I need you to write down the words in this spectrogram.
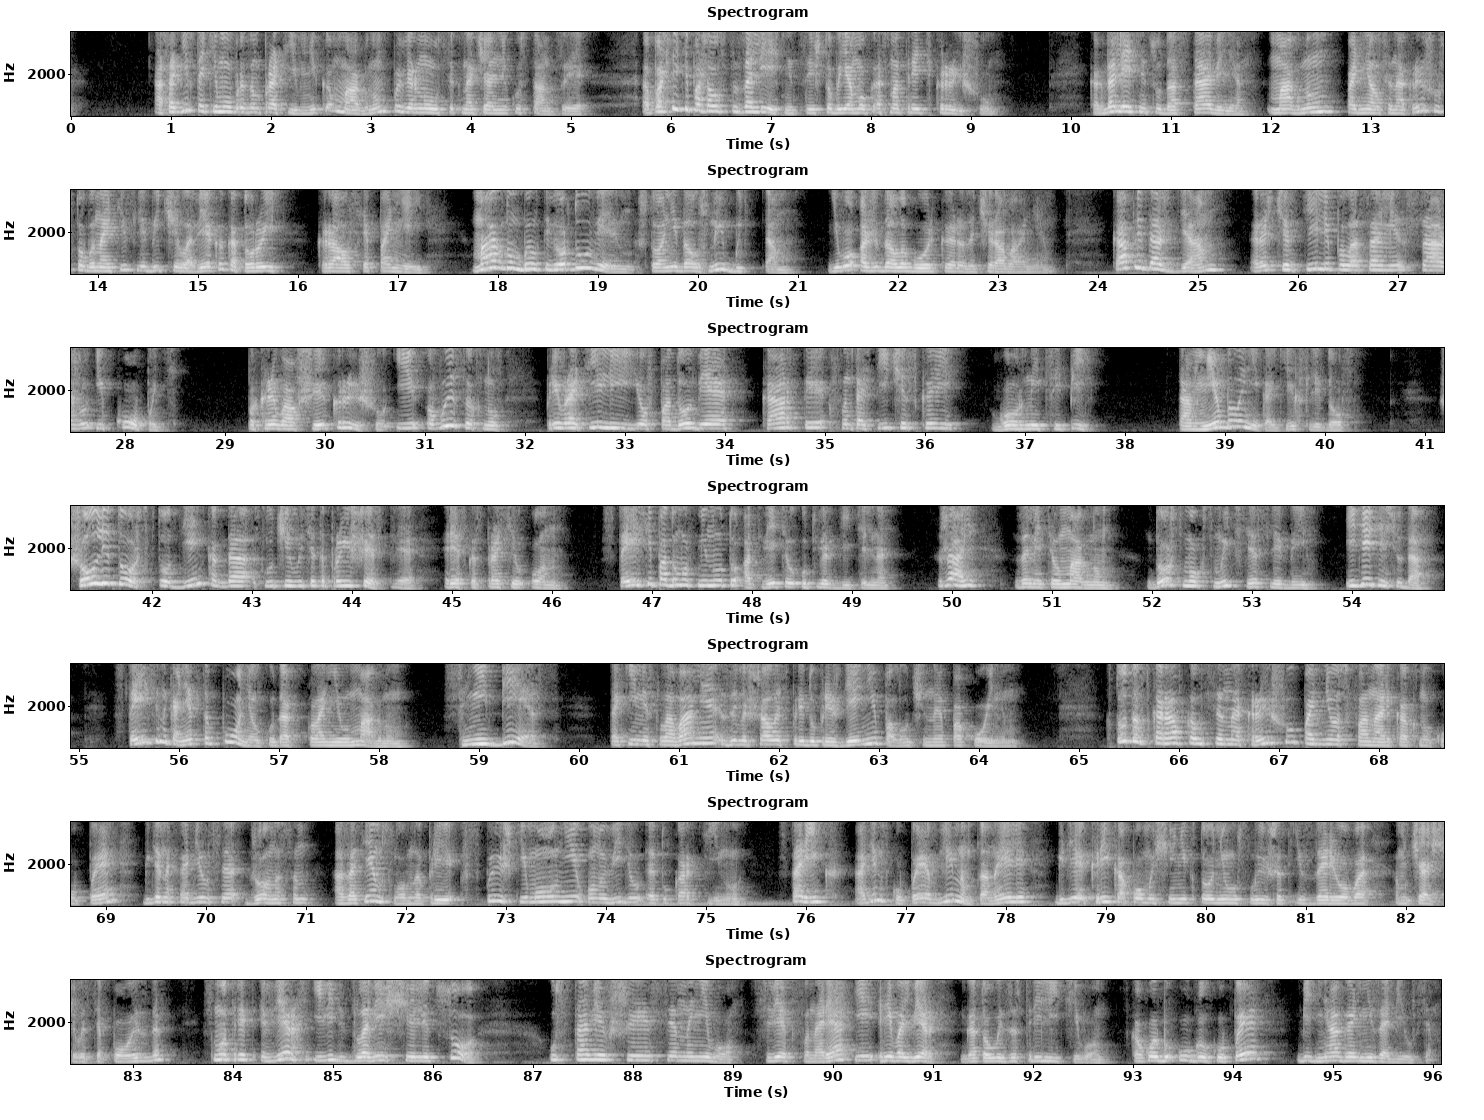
Осадив таким образом противника, Магнум повернулся к начальнику станции. «Пошлите, пожалуйста, за лестницей, чтобы я мог осмотреть крышу». Когда лестницу доставили, Магнум поднялся на крышу, чтобы найти следы человека, который крался по ней. Магнум был твердо уверен, что они должны быть там. Его ожидало горькое разочарование. Капли дождя расчертили полосами сажу и копоть, покрывавшие крышу, и, высохнув, превратили ее в подобие карты фантастической горной цепи. Там не было никаких следов. «Шел ли дождь в тот день, когда случилось это происшествие?» – резко спросил он. Стейси, подумав минуту, ответил утвердительно. «Жаль», – заметил Магнум. «Дождь мог смыть все следы. Идите сюда». Стейси наконец-то понял, куда клонил Магнум. «С небес!» Такими словами завершалось предупреждение, полученное покойным. Кто-то вскарабкался на крышу, поднес фонарь к окну купе, где находился Джонасон, а затем, словно при вспышке молнии, он увидел эту картину. Старик, один в купе, в длинном тоннеле, где крик о помощи никто не услышит из-за рева мчащегося поезда, смотрит вверх и видит зловещее лицо, уставившееся на него, свет фонаря и револьвер, готовый застрелить его. В какой бы угол купе бедняга не забился.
